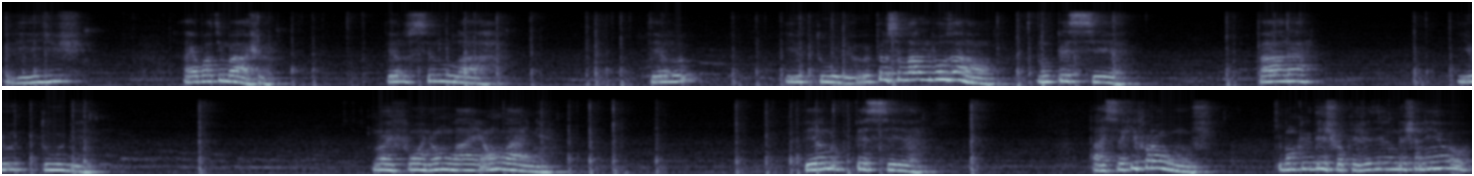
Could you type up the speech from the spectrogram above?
vídeos. Aí eu boto embaixo, pelo celular, pelo YouTube. Pelo celular eu não vou usar não, no PC, para YouTube. No iPhone, online, online. Pelo PC. Tá, esses aqui foram alguns. Que bom que ele deixou, porque às vezes ele não deixa nem eu...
